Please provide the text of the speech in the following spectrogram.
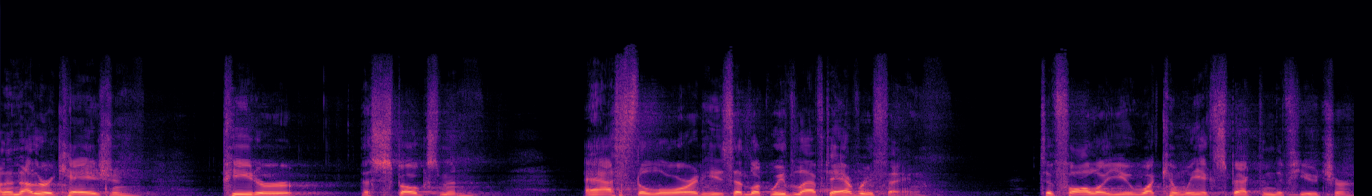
On another occasion, Peter, the spokesman, asked the Lord, he said, Look, we've left everything to follow you. What can we expect in the future?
